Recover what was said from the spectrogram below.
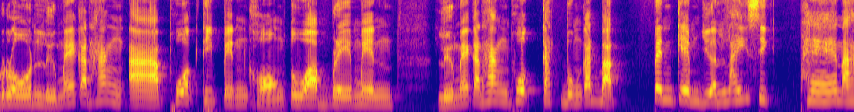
โรนหรือแม้กระทั่งอาพวกที่เป็นของตัวเบรเมน หรือแม้กระทั่งพวกกัดบงกัดบัตรเป็นเกมเยือนไลซิกแพ้นะ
